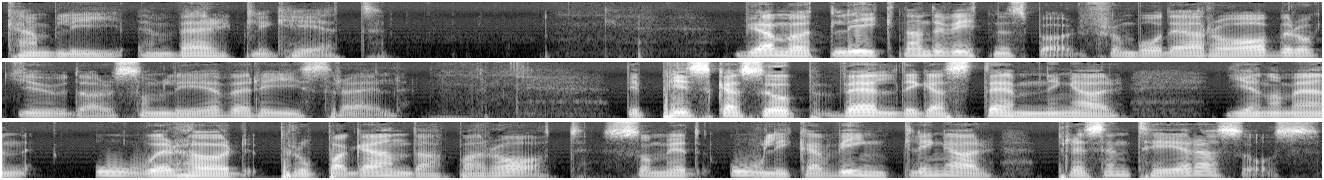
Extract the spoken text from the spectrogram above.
kan bli en verklighet. Vi har mött liknande vittnesbörd från både araber och judar som lever i Israel. Det piskas upp väldiga stämningar genom en oerhörd propagandaapparat som med olika vinklingar presenteras oss.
